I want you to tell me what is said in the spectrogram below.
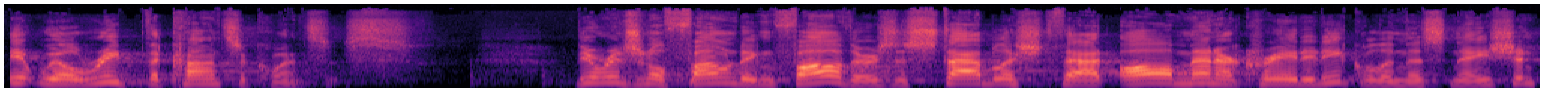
it will reap the consequences. The original founding fathers established that all men are created equal in this nation,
